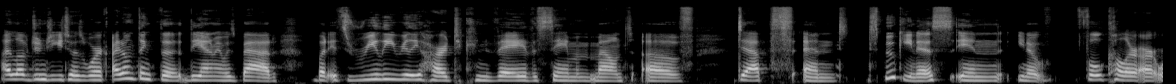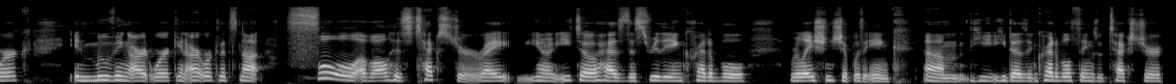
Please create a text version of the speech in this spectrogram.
I love Junji Ito's work. I don't think the the anime was bad, but it's really really hard to convey the same amount of depth and spookiness in, you know, full color artwork, in moving artwork, in artwork that's not full of all his texture, right? You know, Ito has this really incredible relationship with ink. Um, he, he does incredible things with texture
